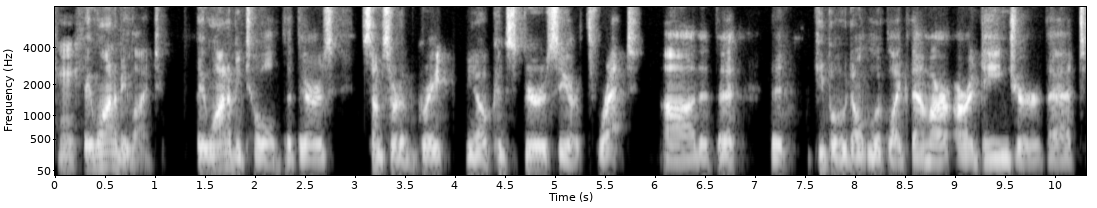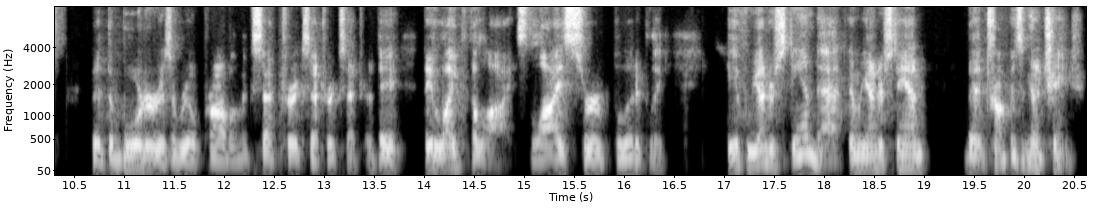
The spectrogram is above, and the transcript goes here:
Hmm. They want to be lied to. They want to be told that there's some sort of great, you know, conspiracy or threat uh, that the that people who don't look like them are, are a danger, that that the border is a real problem, et cetera, et cetera, et cetera. They they like the lies. Lies serve politically. If we understand that, then we understand that Trump isn't going to change.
